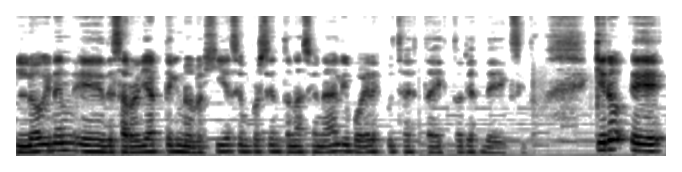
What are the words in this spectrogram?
logren eh, desarrollar tecnología 100% nacional y poder escuchar estas historias de éxito. Quiero, eh,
